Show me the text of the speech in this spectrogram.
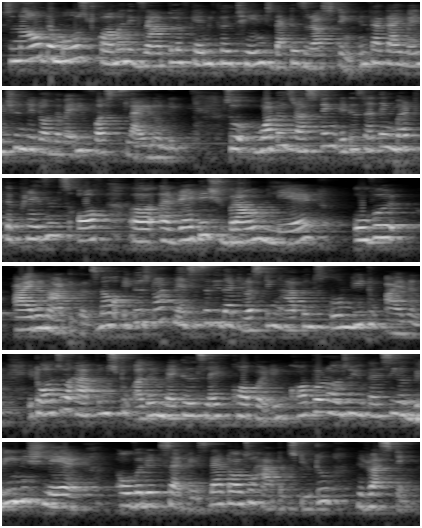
So now the most common example of chemical change that is rusting. In fact, I mentioned it on the very first slide only. So what is rusting? It is nothing but the presence of uh, a reddish brown layer over iron articles. Now it is not necessary that rusting happens only to iron. It also happens to other metals like copper. In copper also you can see a greenish layer over its surface. That also happens due to rusting.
